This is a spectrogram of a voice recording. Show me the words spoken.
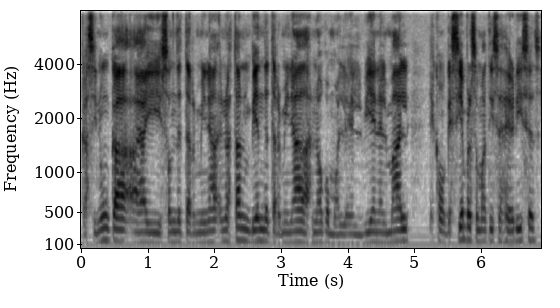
Casi nunca hay, son determinadas, no están bien determinadas, ¿no? Como el, el bien, el mal. Es como que siempre son matices de grises.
